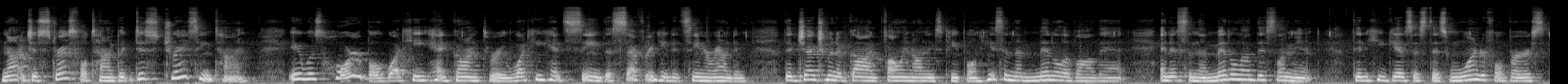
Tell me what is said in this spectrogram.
not just stressful time, but distressing time. It was horrible what he had gone through, what he had seen, the suffering he had seen around him, the judgment of God falling on these people. And he's in the middle of all that. And it's in the middle of this lament that he gives us this wonderful verse.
